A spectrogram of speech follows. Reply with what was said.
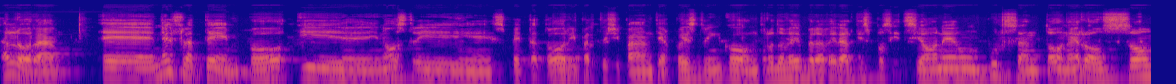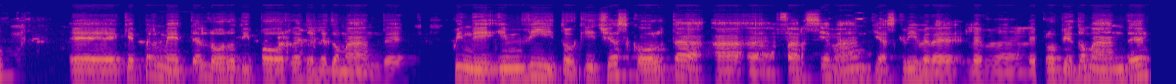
Allora, eh, nel frattempo i, i, nostri spettatori, partecipanti a questo incontro dovrebbero avere a disposizione un pulsantone rosso eh, che permette a loro di porre delle domande. Quindi invito chi ci ascolta a, a farsi avanti, a scrivere le, le proprie domande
